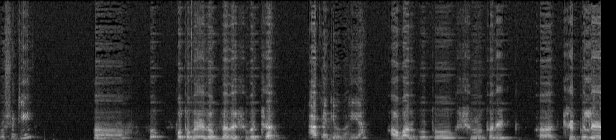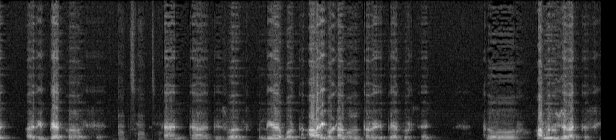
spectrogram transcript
প্রশ্নটি? প্রথমে রমজানের শুভেচ্ছা। আপনাকেও ভাইয়া। আমার গত ষোলো তারিখ ট্রিপল এর রিপেয়ার করা হয়েছে। আচ্ছা আচ্ছা। And this was near about আড়াই ঘণ্টার মতো তারা রিপেয়ার করছে। তো আমি রোজা রাখতেছি।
